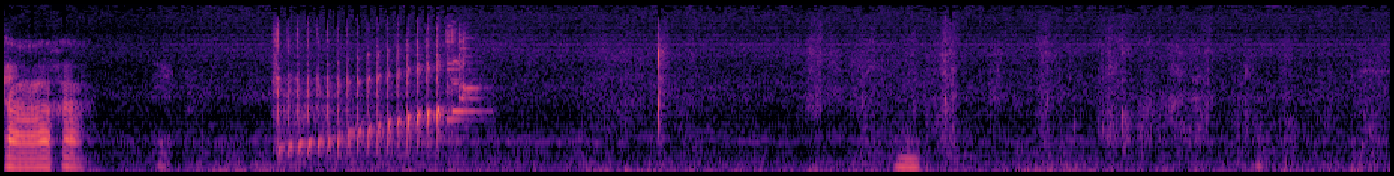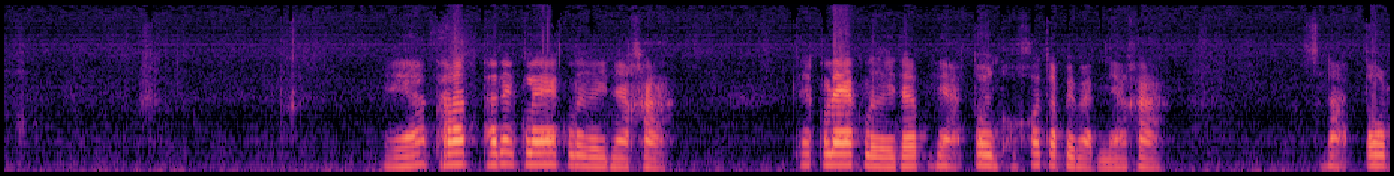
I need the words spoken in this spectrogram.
ช้าค่ะเนี้ยถ้าถ้าแรกๆเลยเนี่ยค่ะ แรกๆเลยเนี่ยต้นเขาก็จะเป็นแบบเนี้ยค่ะลักษณะต้น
